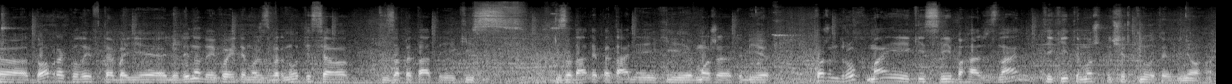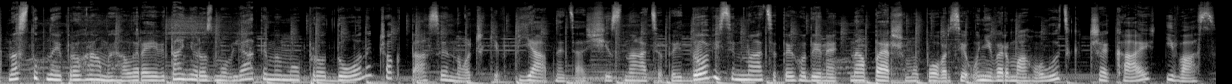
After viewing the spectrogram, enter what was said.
Е, Добре, коли в тебе є людина, до якої ти можеш звернутися, запитати якісь, задати питання, які може тобі. Кожен друг має якийсь свій багаж знань, які ти можеш почерпнути в нього. Наступної програми галереї вітання розмовлятимемо про донечок та синочків. П'ятниця з 16 до 18 години на першому поверсі універмагу Луцьк чекають і вас.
